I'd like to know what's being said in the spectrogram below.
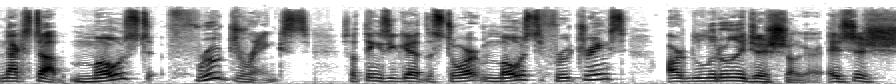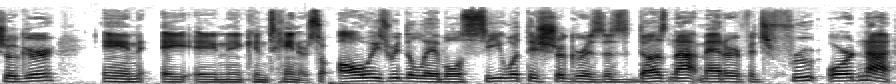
next up, most fruit drinks, so things you get at the store, most fruit drinks are literally just sugar. It's just sugar in a in a container. So always read the label, see what the sugar is. It does not matter if it's fruit or not.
